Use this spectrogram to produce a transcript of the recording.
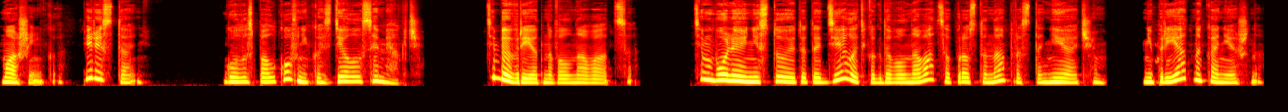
«Машенька, перестань». Голос полковника сделался мягче. Тебе вредно волноваться. Тем более не стоит это делать, когда волноваться просто-напросто не о чем. Неприятно, конечно,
